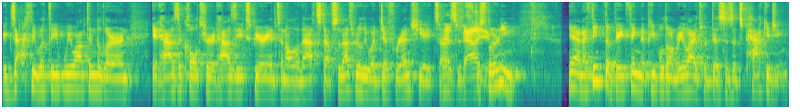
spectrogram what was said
exactly what they, we want them to learn. It has the culture, it has the experience, and all of that stuff. So that's really what differentiates it us. It's value. just learning. Yeah, and I think the big thing that people don't realize with this is it's packaging.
